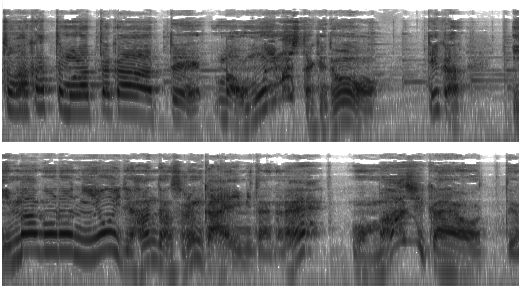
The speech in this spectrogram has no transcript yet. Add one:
と分かってもらったかって、まあ思いましたけど、てか、今頃匂いで判断するんかいみたいなね。もうマジかよっても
